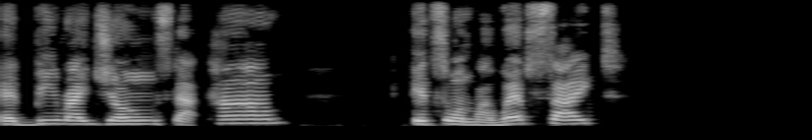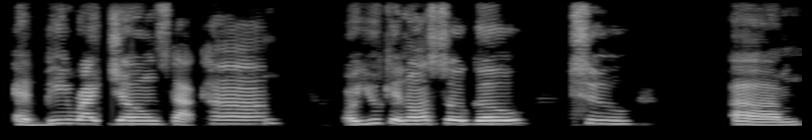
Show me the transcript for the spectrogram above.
at bwrightjones.com. It's on my website at bwrightjones.com. Or you can also go to um,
